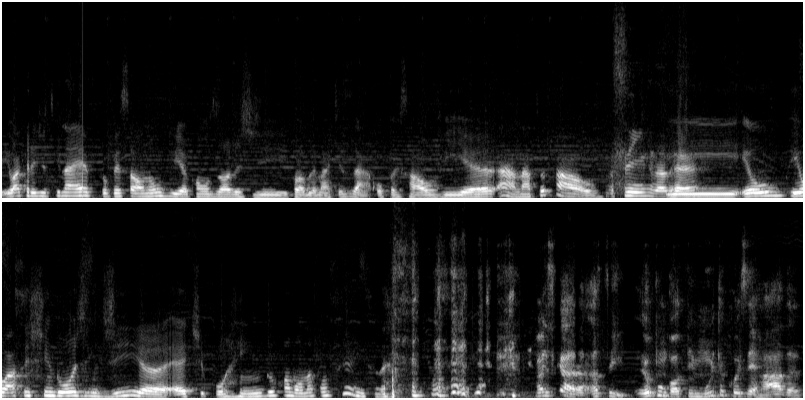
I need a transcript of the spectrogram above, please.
eu acredito que na época o pessoal não via com os olhos de problematizar. O pessoal via, ah, natural. Sim, né? E eu, eu assistindo hoje em dia é tipo rindo com a mão na consciência, né? Mas, cara, assim, eu concordo, tem muita coisa errada.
